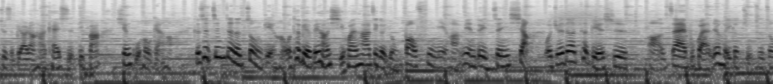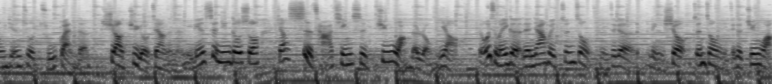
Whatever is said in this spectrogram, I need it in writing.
就是不要让它开始。第八，先苦后甘哈。可是真正的重点哈，我特别非常喜欢他这个拥抱负面哈，面对真相。我觉得特别是啊，在不管任何一个组织中间做主管的，需要具有这样的能力。连圣经都说，将事查清是君王的荣耀。为什么一个人家会尊重你这个领袖，尊重你这个君王，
